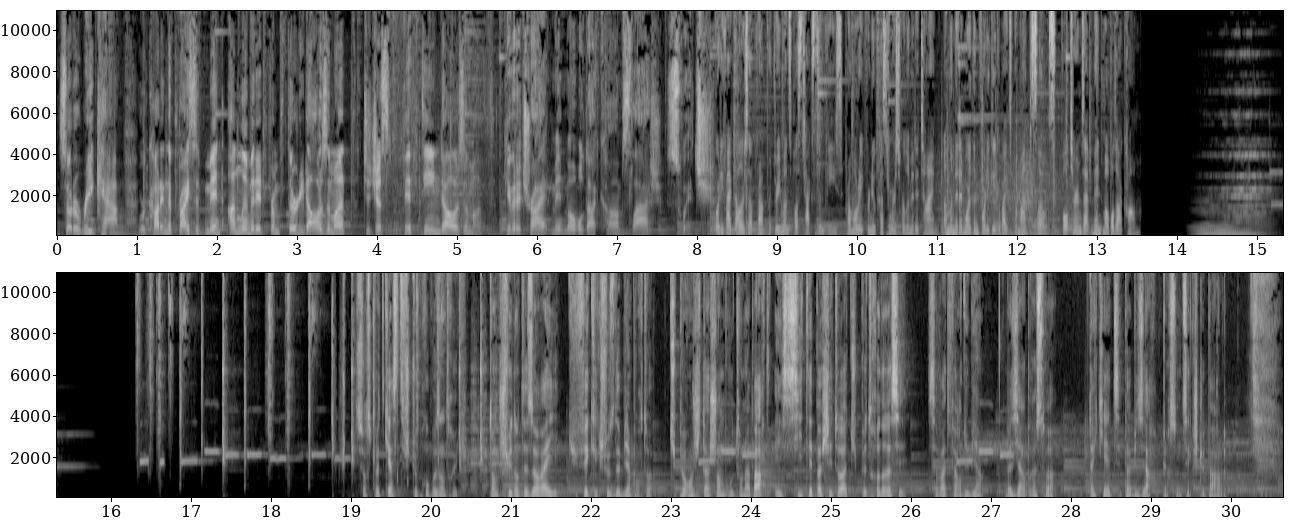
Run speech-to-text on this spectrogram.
So to recap, we're cutting the price of Mint Unlimited from $30 a month to just $15 a month. Give it a try at mintmobile.com slash switch. $45 upfront for three months plus taxes and fees. Promo rate for new customers for limited time. Unlimited more than 40 gigabytes per month. Slows. Full terms at mintmobile.com. Sur ce podcast, je te propose un truc. Tant que je suis dans tes oreilles, tu fais quelque chose de bien pour toi. Tu peux ranger ta chambre ou ton appart, et si t'es pas chez toi, tu peux te redresser. Ça va te faire du bien. Vas-y, redresse-toi. T'inquiète, c'est pas bizarre, personne ne sait que je te parle.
